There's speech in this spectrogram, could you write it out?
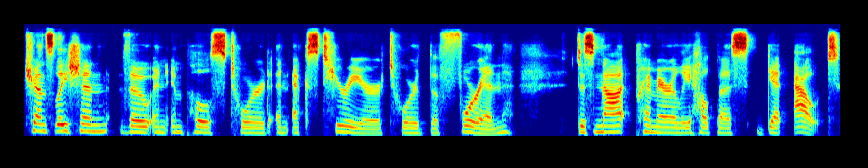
Translation, though an impulse toward an exterior, toward the foreign, does not primarily help us get out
